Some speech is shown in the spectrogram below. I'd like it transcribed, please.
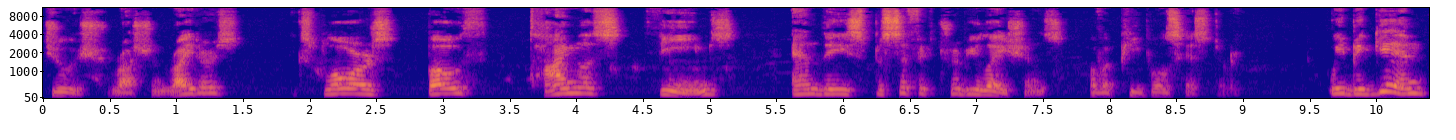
Jewish Russian writers explores both timeless themes and the specific tribulations of a people's history. We begin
